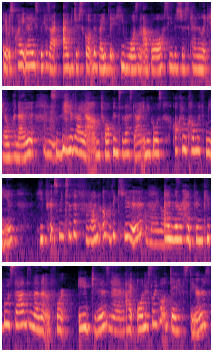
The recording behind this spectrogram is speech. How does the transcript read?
And it was quite nice because I, I just got the vibe that he wasn't a boss, he was just kind of like helping out. Mhm. So there I am talking to this guy, and he goes, Okay, well, come with me. He puts me to the front of the queue, Oh my god. and there had been people standing in it for ages. yeah. I honestly got death stares,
